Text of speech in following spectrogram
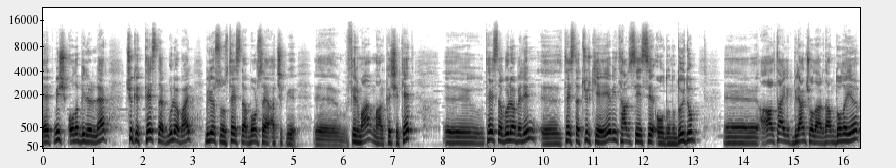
etmiş olabilirler. Çünkü Tesla Global biliyorsunuz Tesla borsaya açık bir e, firma, marka, şirket. E, Tesla Global'in e, Tesla Türkiye'ye bir tavsiyesi olduğunu duydum. E, 6 aylık bilançolardan dolayı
